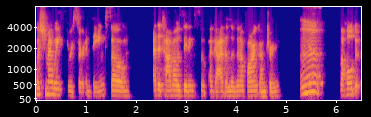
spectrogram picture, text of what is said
push my way through certain things. So at the time, I was dating some, a guy that lived in a foreign country. Mm. Yeah, the whole di-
